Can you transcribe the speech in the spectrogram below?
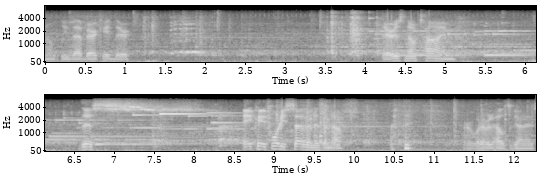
Don't leave that barricade there. There is no time. This AK-47 is enough. or whatever the hell the gun is.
